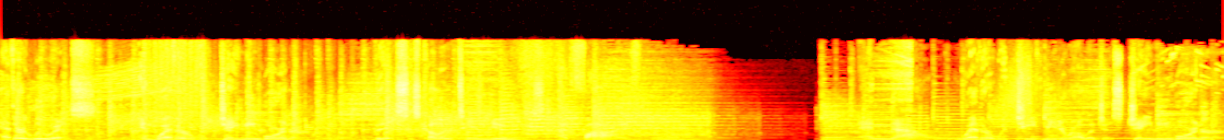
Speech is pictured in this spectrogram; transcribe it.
Heather Lewis, and Weather with Jamie Warner. This is KOLR 10 News at 5. And now, weather with Chief Meteorologist Jamie Warner.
